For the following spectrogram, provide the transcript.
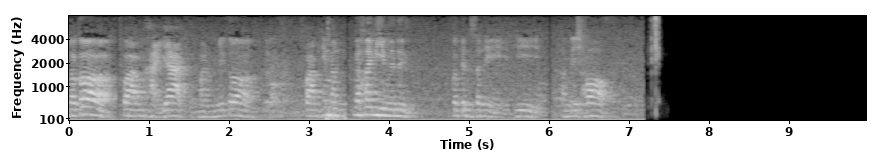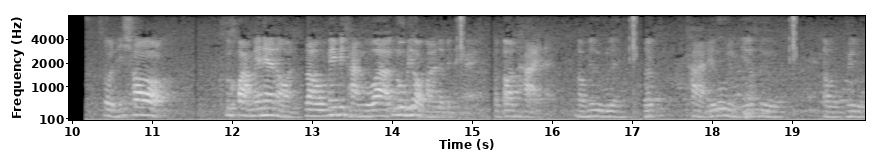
แล้วก็ความหายากของมันไม่ก็ความที่มันไม่ค่อยมีมือหนึ่ง ก็เป็นเสน่ห์ที่ทำให้ชอบ ส่วนที่ชอบคือความไม่แน่นอน เราไม่มีทางรู้ว่ารูปที่ออกมาจะเป็นยังไงแล้วตอนถ่ายเนี่ยเราไม่รู้เลย แล้วถ่ายได้รูปอย่างนี้ก็คือ เราไม่รู้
